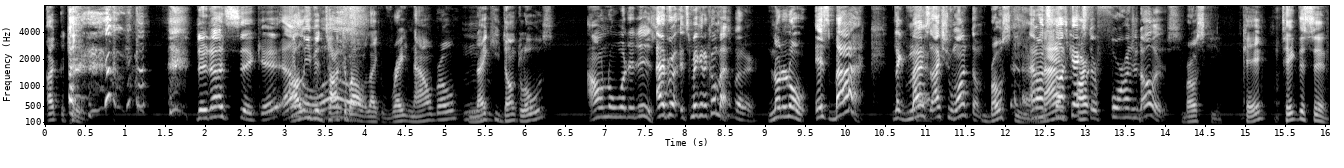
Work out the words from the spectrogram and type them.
okay. They're not sick, eh? I I'll even know. talk about, like, right now, bro. Mm. Nike Dunk lows. I don't know what it is. Everyone, it's making a comeback. That's better. No, no, no. It's back. Like, mans Yeah. actually want them. Broski. And on Mans StockX, are- they're four hundred dollars. Broski. Okay, take this in.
